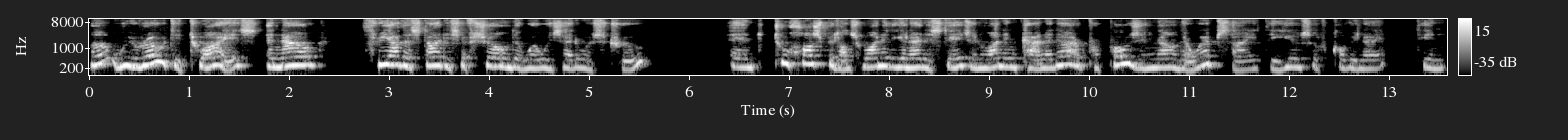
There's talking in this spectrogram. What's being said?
Well, we wrote it twice, and now three other studies have shown that what we said was true. And two hospitals, one in the United States and one in Canada, are proposing now on their website the use of COVID 19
